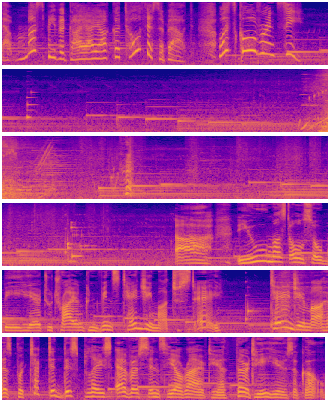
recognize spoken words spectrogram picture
That must be the guy Ayaka told us about. Let's go over and see. Ah, you must also be here to try and convince Tejima to stay. Tejima has protected this place ever since he arrived here 30 years ago.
